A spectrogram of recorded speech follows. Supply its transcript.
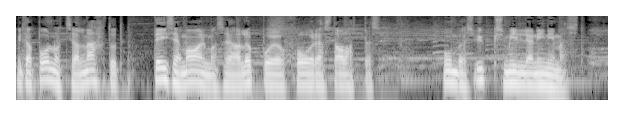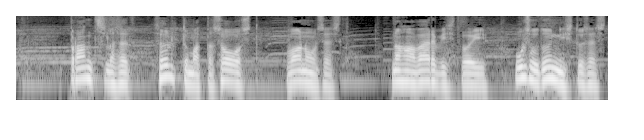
mida polnud seal nähtud Teise maailmasõja lõpu eufooriast alates. umbes üks miljon inimest. prantslased sõltumata soost, vanusest, nahavärvist või usutunnistusest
